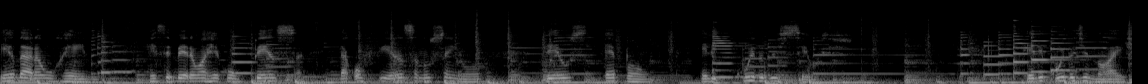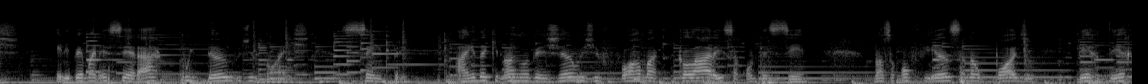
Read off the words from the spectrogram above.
herdarão o reino, receberão a recompensa da confiança no Senhor. Deus é bom, Ele cuida dos seus. Ele cuida de nós, Ele permanecerá cuidando de nós sempre, ainda que nós não vejamos de forma clara isso acontecer. Nossa confiança não pode perder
